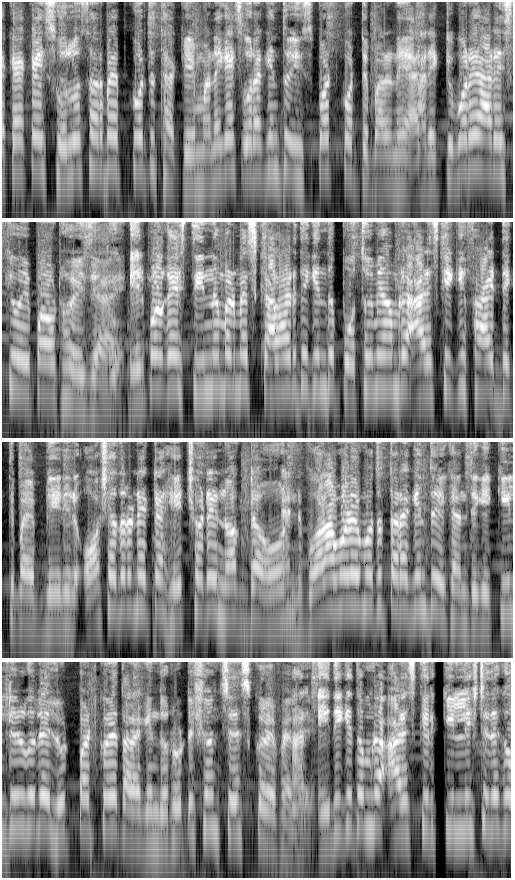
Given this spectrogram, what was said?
একা একাই সোলো সার্ভাইভ করতে থাকে। মানে গাইস ওরা কিন্তু স্পট করতে পারে না। আর একটু পরে আরএসকে ওয়েপ আউট হয়ে যায়। এরপর গাইস তিন নম্বর ম্যাচ কালাহারিতে কিন্তু প্রথমে আমরা আরএসকে কি ফাইট দেখতে পাই। ব্লেডের অসাধারণ একটা হেডশটে নকডাউন এন্ড বরাবরের মতো তারা কিন্তু এখান থেকে কিলটির করে লুটপাট করে তারা কিন্তু রোটেশন চেঞ্জ করে ফেলে। আর এদিকে তোমরা আর আরএসকে কিল লিস্টে দেখো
